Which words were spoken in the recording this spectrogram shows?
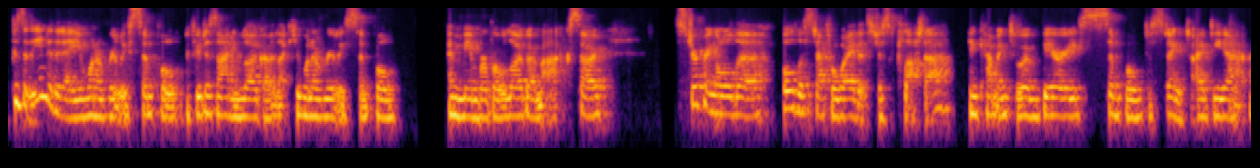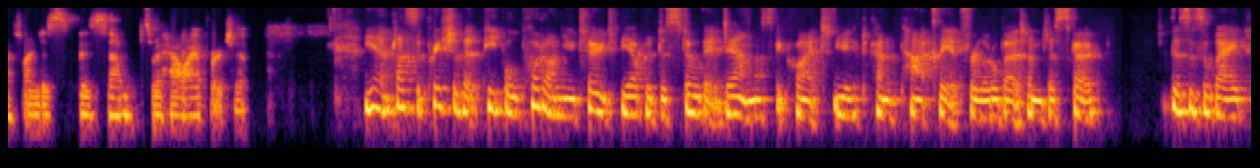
Because at the end of the day you want a really simple if you're designing logo like you want a really simple and memorable logo mark. So stripping all the all the stuff away that's just clutter and coming to a very simple distinct idea i find is is um, sort of how i approach it yeah, and plus the pressure that people put on you too to be able to distill that down must be quite, you have to kind of park that for a little bit and just go, this is the way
